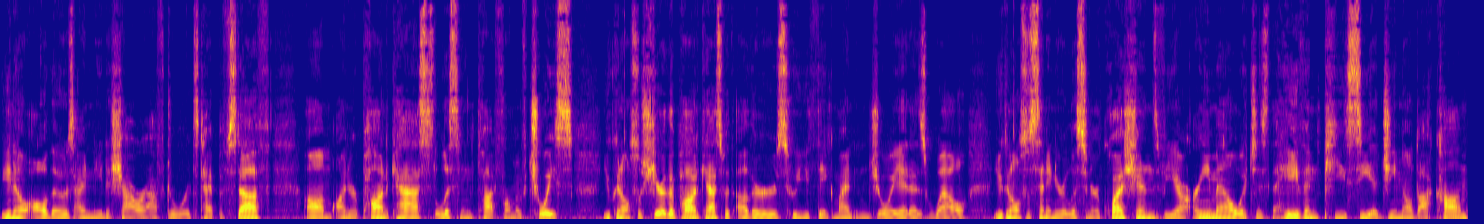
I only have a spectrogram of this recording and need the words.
you know, all those I need a shower afterwards type of stuff um, on your podcast listening platform of choice. You can also share the podcast with others who you think might enjoy it as well. You can also send in your listener questions via our email, which is thehavenpc at gmail.com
